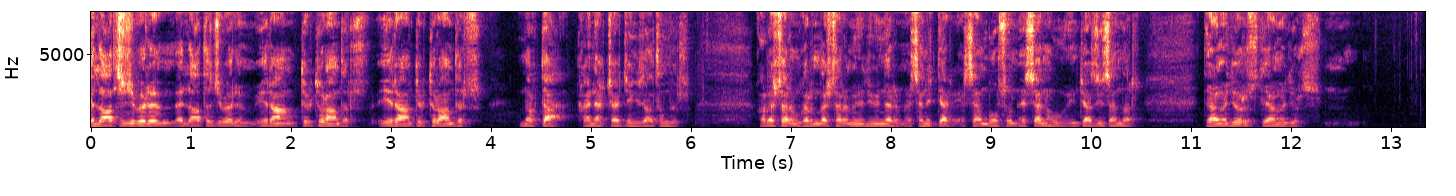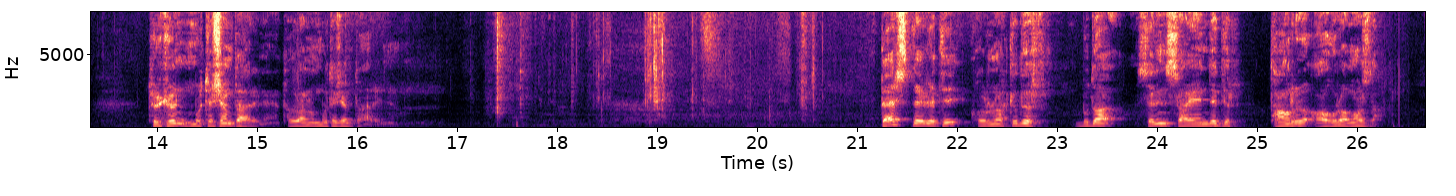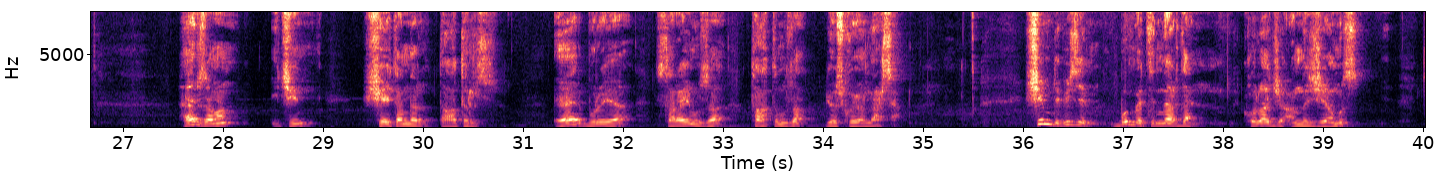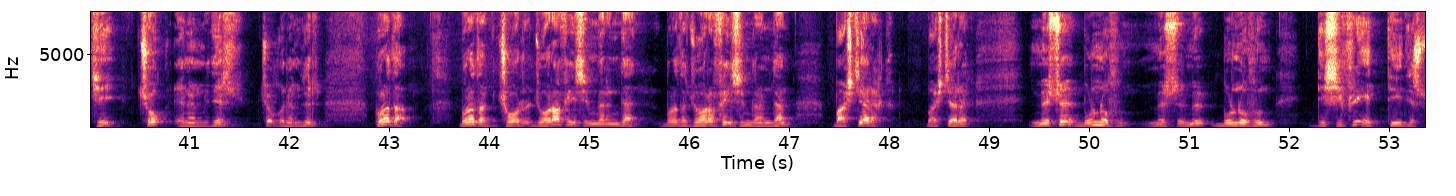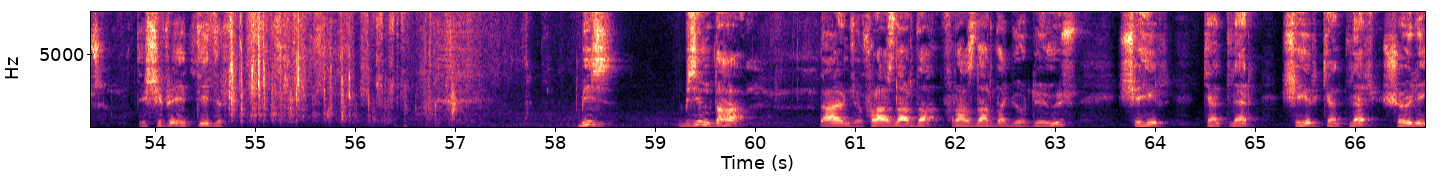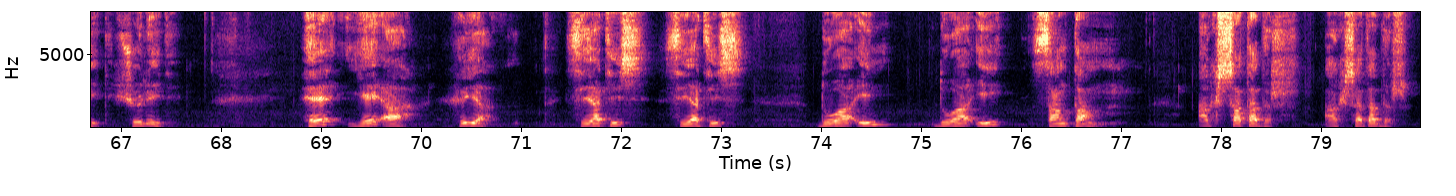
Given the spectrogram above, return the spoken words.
56. bölüm, 56. bölüm. İran Türk Turan'dır. İran Türk Turan'dır. Nokta. Kaynakça Cengiz Altın'dır. Kardeşlerim, karındaşlarım, ünlü düğünlerim, esenlikler, esen bolsun, esen hu, imtiyaz insanlar. Devam ediyoruz, devam ediyoruz. Türk'ün muhteşem tarihine, Turan'ın muhteşem tarihine. Pers devleti korunaklıdır. Bu da senin sayendedir. Tanrı Ahura Mazda. Her zaman için şeytanları dağıtırız. Eğer buraya sarayımıza, tahtımıza göz koyarlarsa. Şimdi bizim bu metinlerden kolayca anlayacağımız ki çok önemlidir. Çok önemlidir. Burada burada co- coğrafya isimlerinden, burada coğrafya isimlerinden başlayarak başlayarak Möse Burnoff'un Möse Burnoff'un deşifre ettiğidir. Deşifre ettiğidir. Biz bizim daha daha önce frazlarda frazlarda gördüğümüz şehir kentler şehir kentler şöyleydi şöyleydi. H Y A Hıya Siyatis Siyatis Duain Duai Santam Aksatadır Aksatadır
